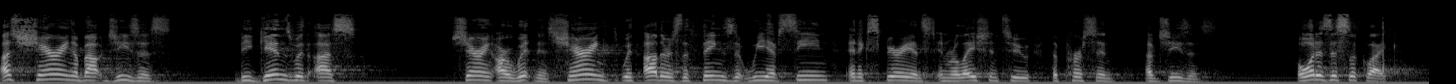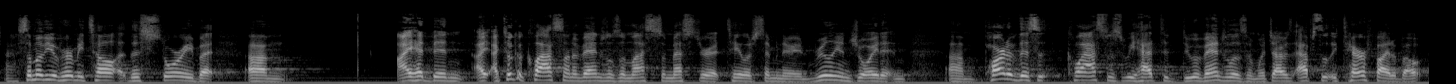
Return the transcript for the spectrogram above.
us sharing about Jesus, begins with us sharing our witness, sharing with others the things that we have seen and experienced in relation to the person of Jesus. Well, what does this look like? Some of you have heard me tell this story, but um, I had been, I, I, took a class on evangelism last semester at Taylor Seminary and really enjoyed it. And um, part of this class was we had to do evangelism, which I was absolutely terrified about.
